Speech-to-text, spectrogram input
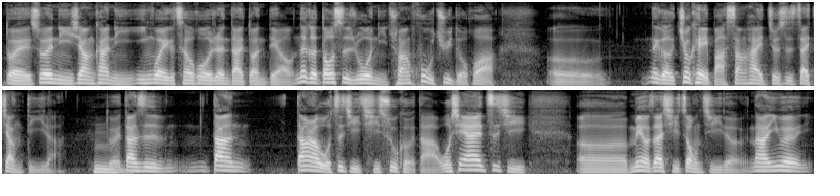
对，所以你想想看，你因为一个车祸韧带断掉，那个都是如果你穿护具的话，呃，那个就可以把伤害就是再降低啦。嗯对，但是但当然我自己骑速可达，我现在自己呃没有在骑重机的，那因为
